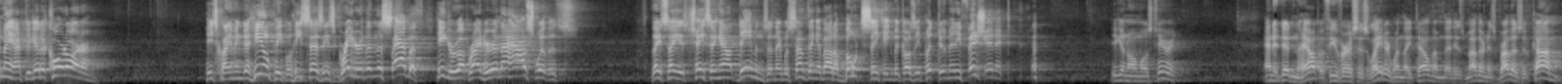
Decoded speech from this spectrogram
may have to get a court order. He's claiming to heal people. He says he's greater than the Sabbath. He grew up right here in the house with us. They say he's chasing out demons, and there was something about a boat sinking because he put too many fish in it. you can almost hear it. And it didn't help a few verses later when they tell them that his mother and his brothers have come.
